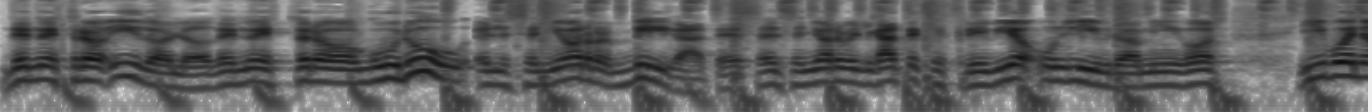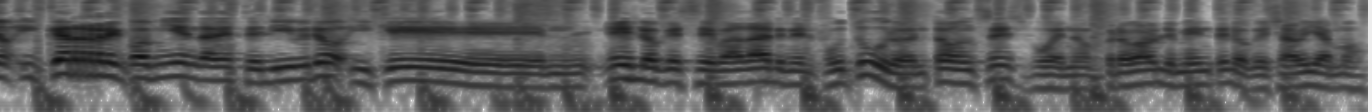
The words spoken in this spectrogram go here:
de nuestro ídolo, de nuestro gurú, el señor Bill Gates. El señor Bill Gates que escribió un libro, amigos. Y bueno, ¿y qué recomiendan este libro y qué mm, es lo que se va a dar en el futuro? Entonces, bueno, probablemente lo que ya habíamos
